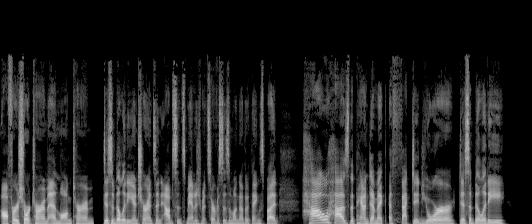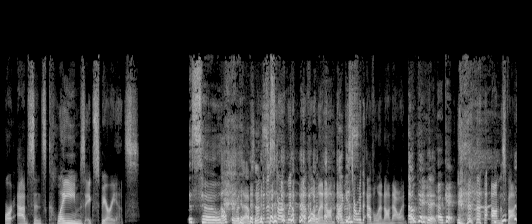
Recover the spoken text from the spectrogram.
offers short-term and long-term disability insurance and absence management services among other things, but how has the pandemic affected your disability or absence claims experience? So I'll start with absence. I'm going to start with Evelyn on. I'm going to start with Evelyn on that one. Okay, good. Okay. on the spot.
